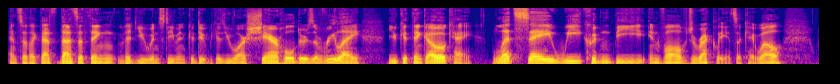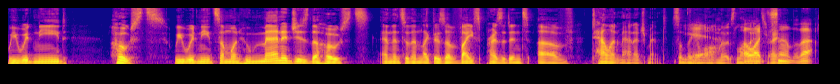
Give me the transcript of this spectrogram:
And so like that's that's a thing that you and Stephen could do because you are shareholders of Relay. You could think, oh, okay, let's say we couldn't be involved directly. It's okay, well, we would need hosts. We would need someone who manages the hosts. And then so then like there's a vice president of talent management, something along those lines. I like the right? sound of that.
